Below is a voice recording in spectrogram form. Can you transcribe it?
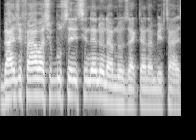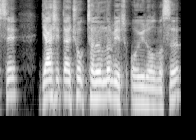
bence Fenerbahçe bu serisinin en önemli özelliklerinden bir tanesi gerçekten çok tanımlı bir oyun olması,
